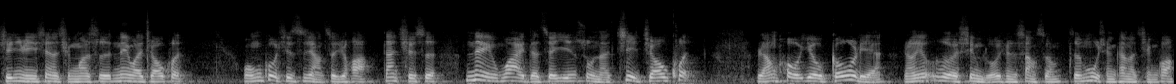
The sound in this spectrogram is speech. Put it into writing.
习近平现在情况是内外交困。我们过去只讲这句话，但其实内外的这因素呢，既交困，然后又勾连，然后又恶性螺旋上升。这目前看到情况。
